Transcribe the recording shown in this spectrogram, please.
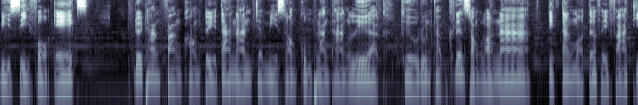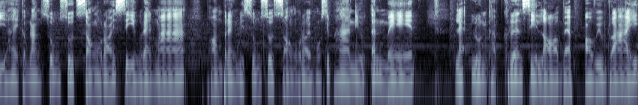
BC4X โดยทางฝั่งของ Toyota นั้นจะมี 2 ขุมพลังทางเลือก คือรุ่นขับเคลื่อน 2 ล้อหน้า ติดตั้งมอเตอร์ไฟฟ้าที่ให้กำลังสูงสุด 204 แรงม้า พร้อมแรงบิดสูงสุด 265 นิวตันเมตร และรุ่นขับเคลื่อน 4 ล้อแบบ all wheel drive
